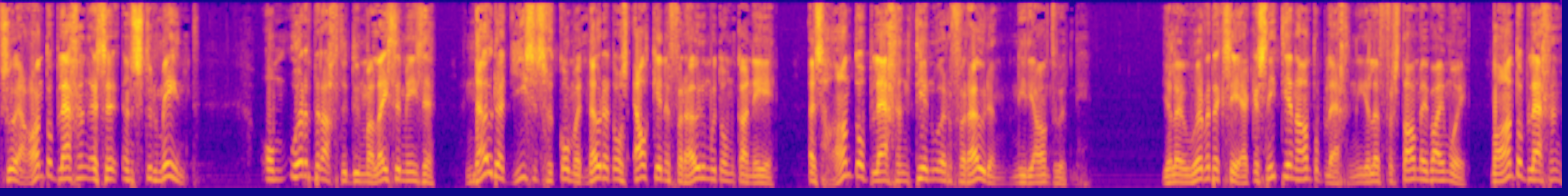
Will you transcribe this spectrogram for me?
So, handoplegging is een instrument om oordracht te doen, maar luister mense, nou dat Jesus gekom het, nou dat ons elkeen een verhouding moet om kan hee, is handoplegging teen oor verhouding nie die antwoord nie. Julle hoor wat ek sê, ek is nie teen handoplegging nie, julle verstaan my baie mooi, maar handoplegging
